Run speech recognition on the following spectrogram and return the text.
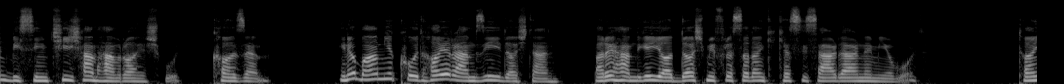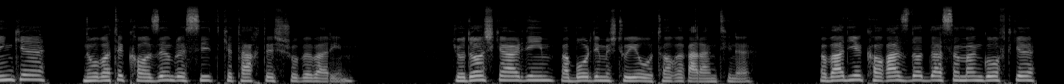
بیسیم چیش هم همراهش بود کازم اینا با هم یه کدهای رمزی داشتن. برای همدیگه یادداشت میفرستادن که کسی سر در نمی آورد تا اینکه نوبت کازم رسید که تختش رو ببریم. جداش کردیم و بردیمش توی اتاق قرنطینه. و بعد یه کاغذ داد دست من گفت که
